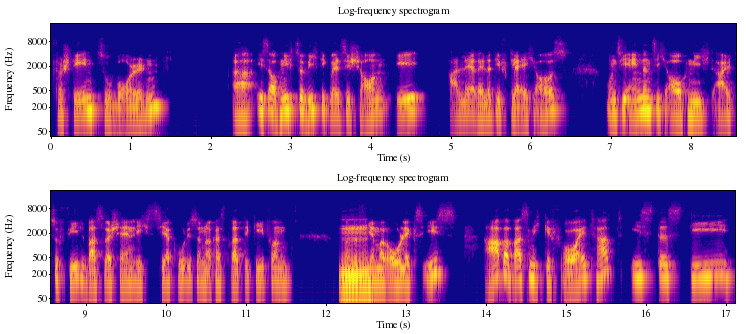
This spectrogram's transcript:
verstehen zu wollen. Äh, ist auch nicht so wichtig, weil sie schauen eh alle relativ gleich aus und sie ändern sich auch nicht allzu viel, was wahrscheinlich sehr gut ist und auch eine Strategie von, von mhm. der Firma Rolex ist. Aber was mich gefreut hat, ist, dass die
